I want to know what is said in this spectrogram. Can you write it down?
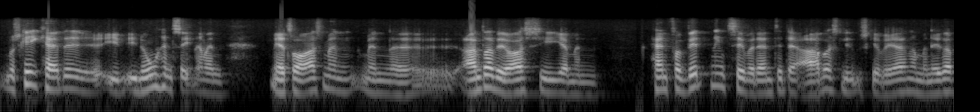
måske kan det i, i nogle henseender, men, men jeg tror også, man, man øh, andre vil også sige, jamen, have en forventning til, hvordan det der arbejdsliv skal være, når man netop,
